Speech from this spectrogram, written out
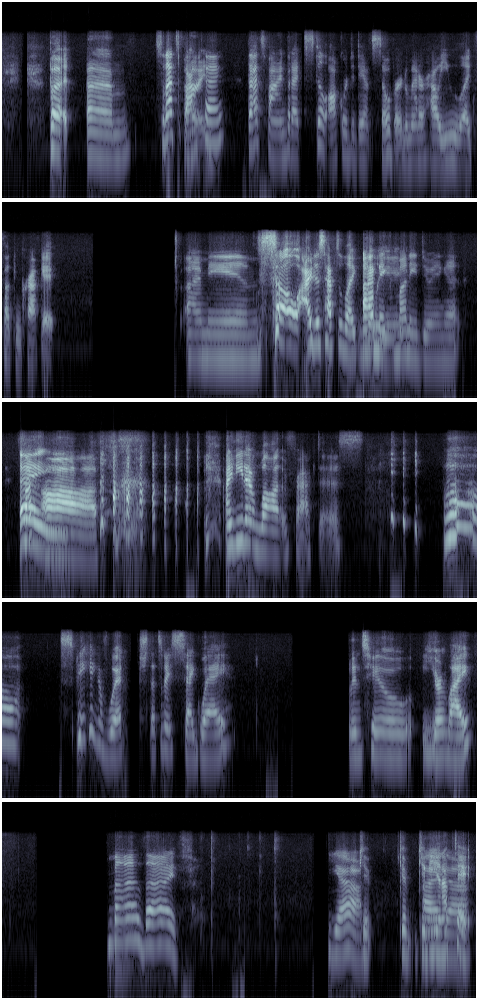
But um, so that's fine. Okay. That's fine, but it's still awkward to dance sober, no matter how you like fucking crack it. I mean, So I just have to like. I make money doing it. Fuck off. I need a lot of practice. oh, speaking of which, that's a nice segue into your life. My life. Yeah. Give give give me an I, uh, update.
